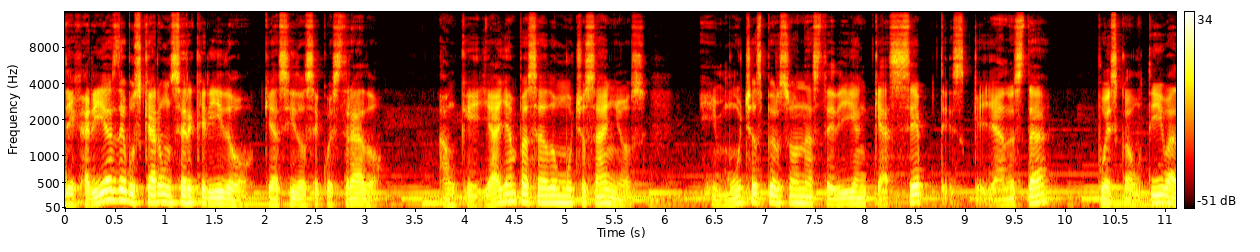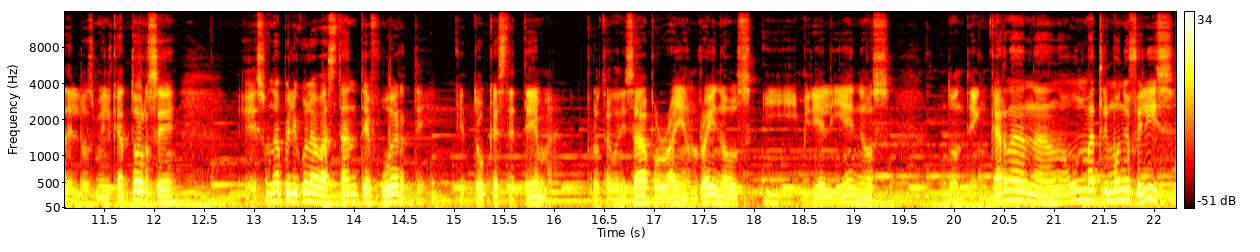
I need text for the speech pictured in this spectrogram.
Dejarías de buscar un ser querido que ha sido secuestrado, aunque ya hayan pasado muchos años y muchas personas te digan que aceptes que ya no está, pues Cautiva del 2014 es una película bastante fuerte que toca este tema, protagonizada por Ryan Reynolds y Miriel Enos, donde encarnan a un matrimonio feliz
